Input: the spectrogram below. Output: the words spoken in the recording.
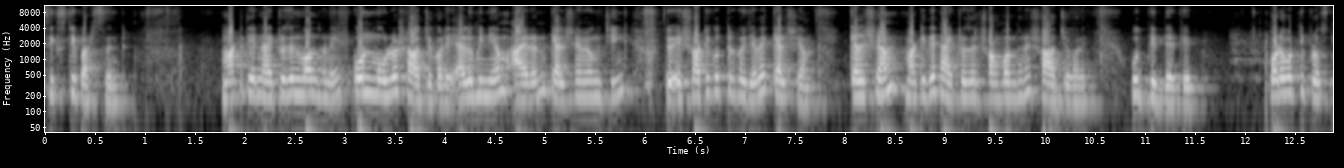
সিক্সটি পার্সেন্ট মাটিতে নাইট্রোজেন বন্ধনে কোন মৌল সাহায্য করে? অ্যালুমিনিয়াম, আয়রন, ক্যালসিয়াম এবং জিঙ্ক। তো এর সঠিক উত্তর হয়ে যাবে ক্যালসিয়াম। ক্যালসিয়াম মাটিতে নাইট্রোজেন সংবন্ধনে সাহায্য করে উদ্ভিদদেরকে। পরবর্তী প্রশ্ন,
